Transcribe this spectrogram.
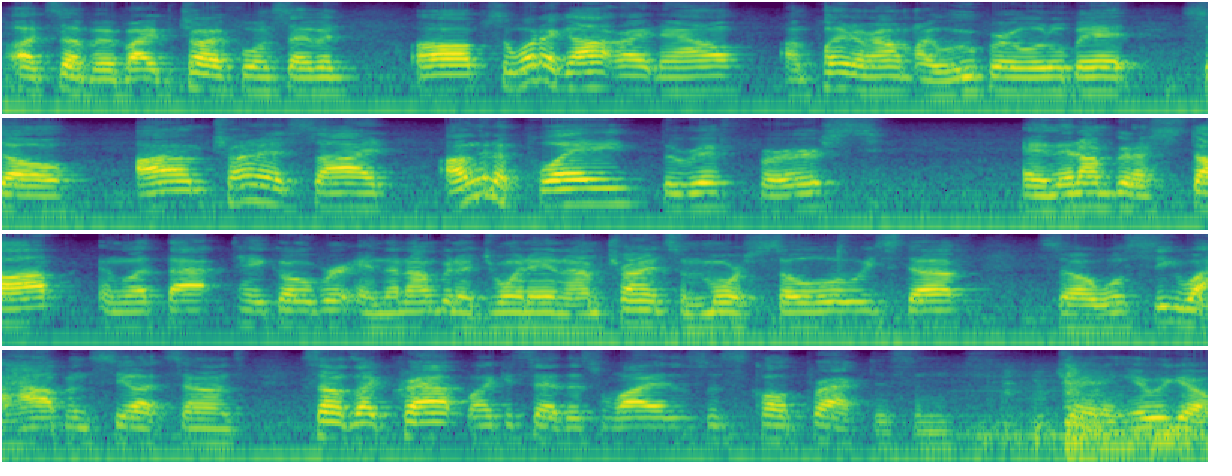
What's up, everybody? Charlie 47. Uh, so what I got right now, I'm playing around my looper a little bit. So I'm trying to decide. I'm gonna play the riff first, and then I'm gonna stop and let that take over, and then I'm gonna join in. I'm trying some more solo-y stuff. So we'll see what happens. See how it sounds. Sounds like crap. Like I said, this is why this is called practice and training. Here we go.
